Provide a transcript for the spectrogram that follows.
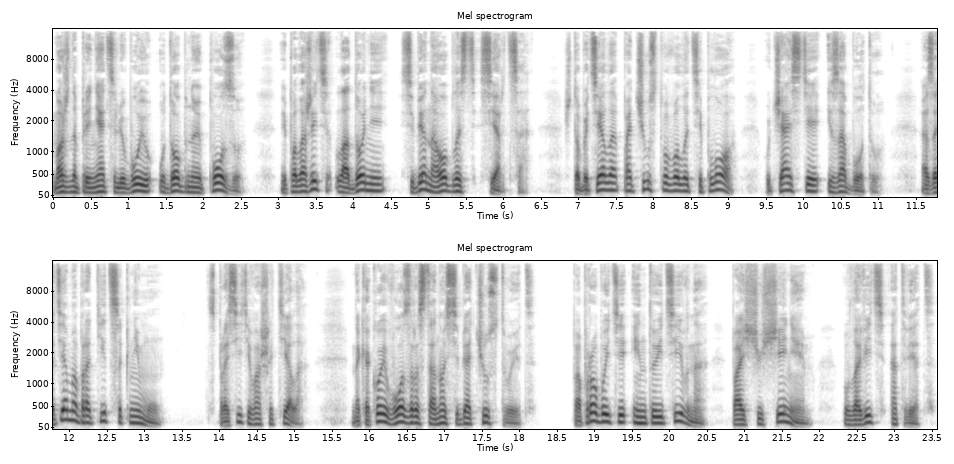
Можно принять любую удобную позу и положить ладони себе на область сердца, чтобы тело почувствовало тепло, участие и заботу, а затем обратиться к нему. Спросите ваше тело, на какой возраст оно себя чувствует. Попробуйте интуитивно, по ощущениям, уловить ответ.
